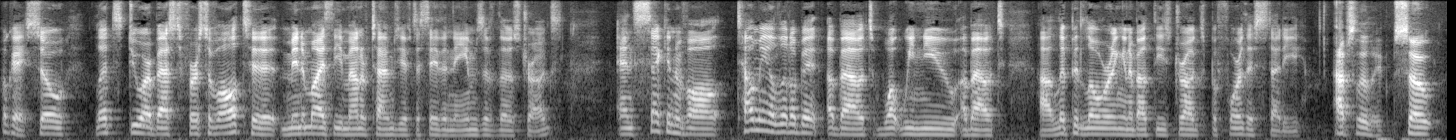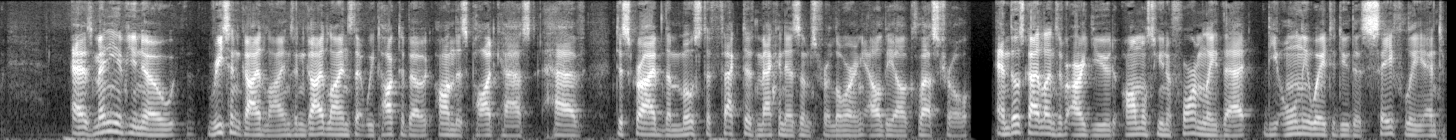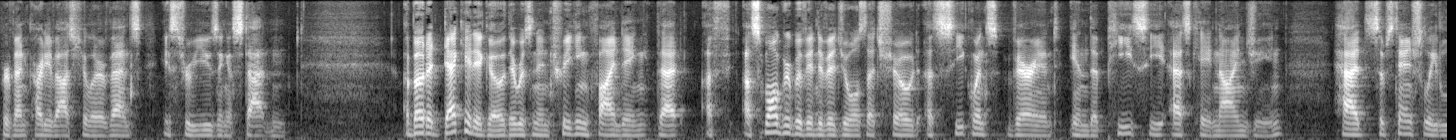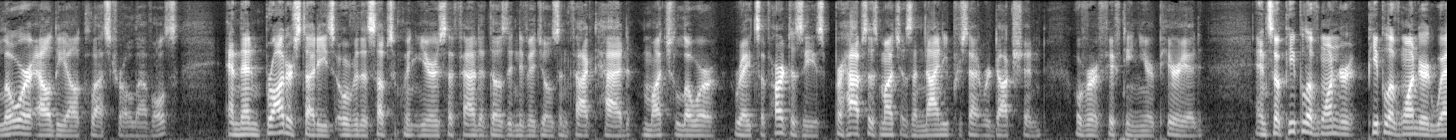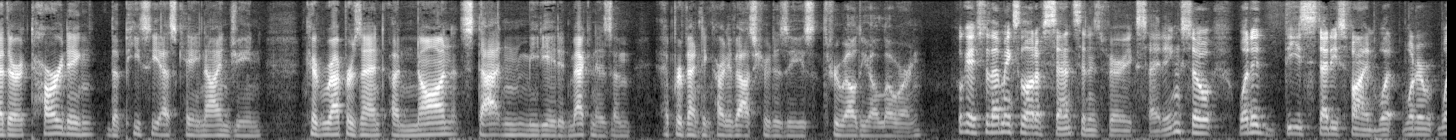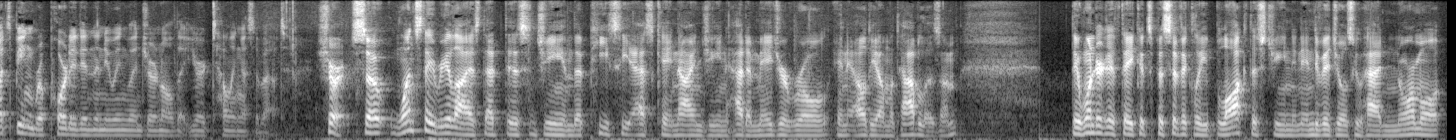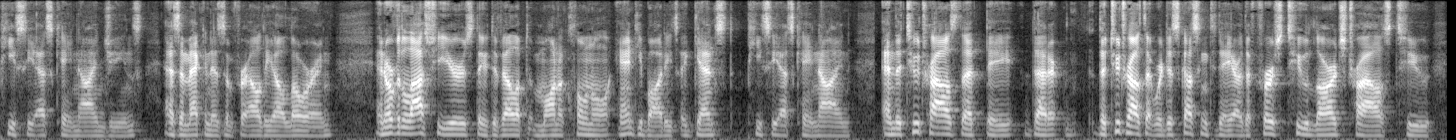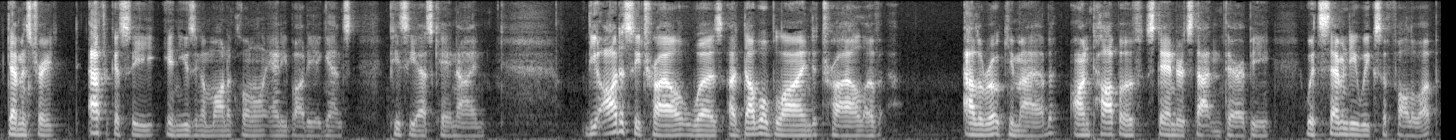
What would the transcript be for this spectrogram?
Okay, so let's do our best, first of all, to minimize the amount of times you have to say the names of those drugs. And second of all, tell me a little bit about what we knew about uh, lipid lowering and about these drugs before this study. Absolutely. So, as many of you know, recent guidelines and guidelines that we talked about on this podcast have described the most effective mechanisms for lowering LDL cholesterol. And those guidelines have argued almost uniformly that the only way to do this safely and to prevent cardiovascular events is through using a statin. About a decade ago, there was an intriguing finding that a, f- a small group of individuals that showed a sequence variant in the PCSK9 gene had substantially lower LDL cholesterol levels. And then broader studies over the subsequent years have found that those individuals, in fact, had much lower rates of heart disease, perhaps as much as a 90% reduction over a 15 year period. And so people have wondered people have wondered whether targeting the PCSK9 gene could represent a non-statin mediated mechanism at preventing cardiovascular disease through LDL lowering. Okay, so that makes a lot of sense and is very exciting. So, what did these studies find? What what are what's being reported in the New England Journal that you're telling us about? Sure. So, once they realized that this gene, the PCSK9 gene, had a major role in LDL metabolism, they wondered if they could specifically block this gene in individuals who had normal PCSK9 genes as a mechanism for LDL lowering. And over the last few years, they've developed monoclonal antibodies against PCSK9. And the two trials that they that are, the two trials that we're discussing today are the first two large trials to demonstrate efficacy in using a monoclonal antibody against PCSK9. The Odyssey trial was a double-blind trial of alirocumab on top of standard statin therapy with 70 weeks of follow-up.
